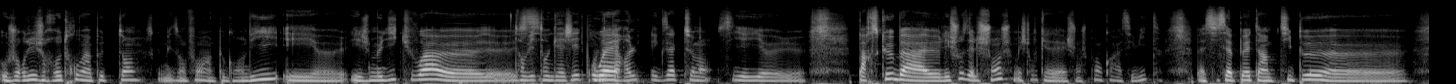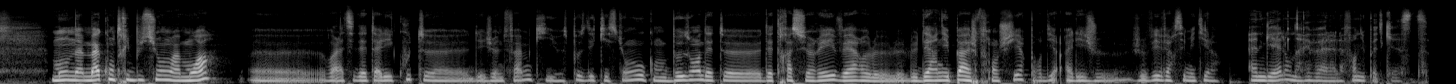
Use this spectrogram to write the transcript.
Aujourd'hui, je retrouve un peu de temps parce que mes enfants ont un peu grandi et, et je me dis que, tu vois, euh, T'as envie de si- t'engager, de prendre Ouais, la parole Exactement. Si, parce que bah, les choses, elles changent, mais je trouve qu'elles ne changent pas encore assez vite. Bah, si ça peut être un petit peu mon, ma contribution à moi, euh, voilà, c'est d'être à l'écoute euh, des jeunes femmes qui euh, se posent des questions ou qui ont besoin d'être d'être rassurées vers le, le- le dernier pas à franchir pour dire allez, je, je vais vers ces métiers-là. Anne-Gaëlle, on arrive à la fin du podcast.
